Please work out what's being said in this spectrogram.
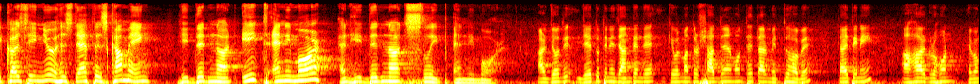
because he knew his death is coming, he did not eat anymore and he did not sleep anymore. আর যদি যেহেতু তিনি জানতেন যে কেবলমাত্র সাত দিনের মধ্যে তার মৃত্যু হবে তাই তিনি আহার গ্রহণ এবং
